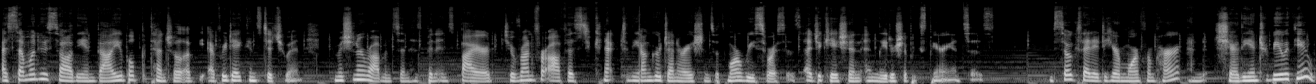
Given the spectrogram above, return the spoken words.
As someone who saw the invaluable potential of the everyday constituent, Commissioner Robinson has been inspired to run for office to connect to the younger generations with more resources, education, and leadership experiences. I'm so excited to hear more from her and share the interview with you.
